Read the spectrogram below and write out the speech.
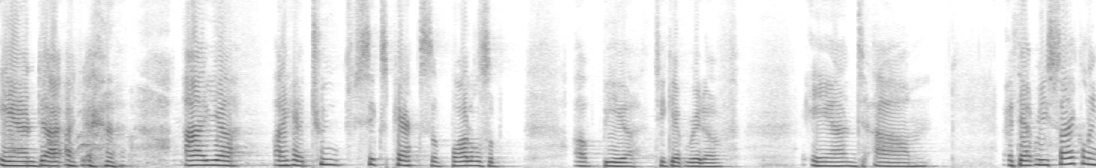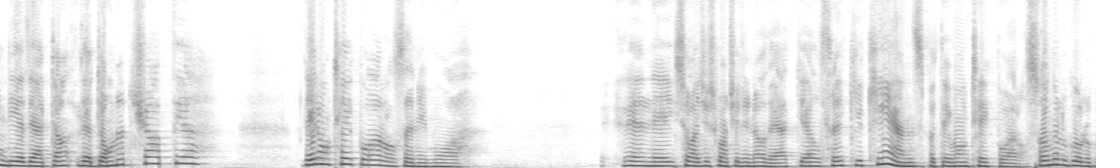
and uh, I, I, uh, I had two six packs of bottles of, of beer to get rid of, and um, at that recycling near that don- the donut shop there, they don't take bottles anymore. And they, so I just want you to know that they'll take your cans, but they won't take bottles. So I'm going to go to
